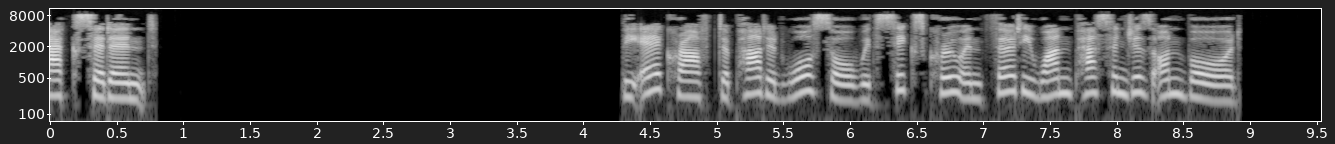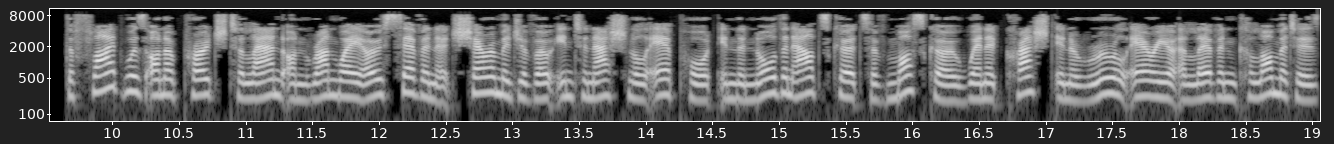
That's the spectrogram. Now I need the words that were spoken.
Accident The aircraft departed Warsaw with six crew and 31 passengers on board. The flight was on approach to land on runway 07 at Sheremetyevo International Airport in the northern outskirts of Moscow when it crashed in a rural area 11 kilometers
